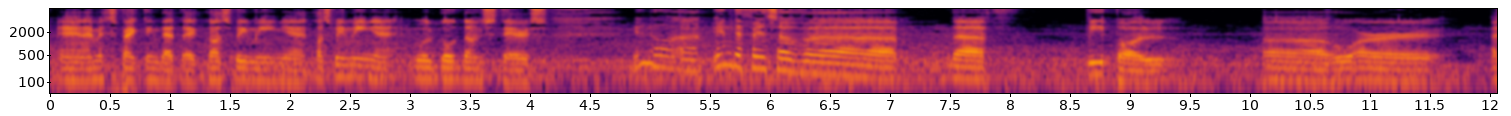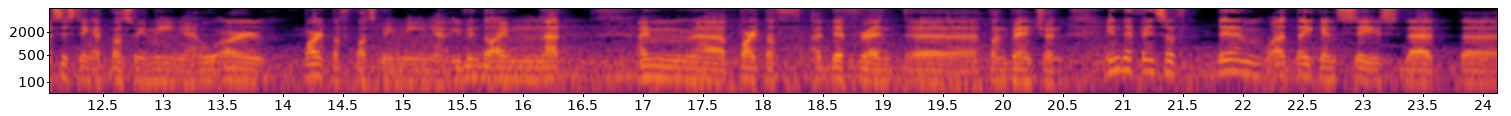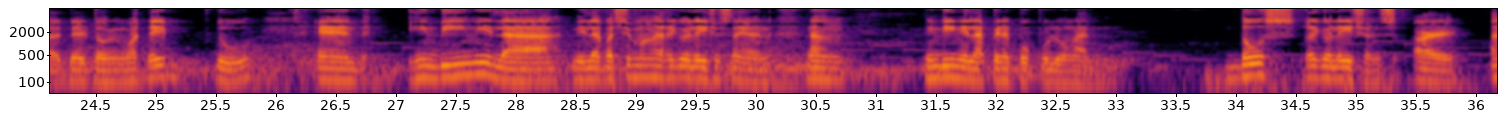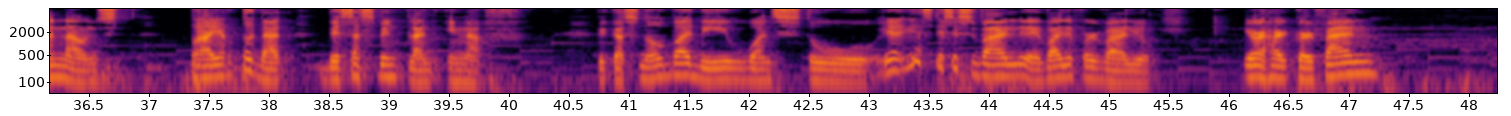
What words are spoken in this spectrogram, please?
and I'm expecting that the Cosplay Mania, Cosplay Mania will go downstairs. You know, uh, in defense of uh, the people uh, who are assisting at Cosplay Mania, who are part of Cosplay Mania, even though I'm not, I'm uh, part of a different uh, convention. In defense of them, what I can say is that uh, they're doing what they do, and hindi nila nilabas yung mga regulations na yan ng hindi nila pinagpupulungan. Those regulations are announced prior to that, this has been planned enough. Because nobody wants to... Yeah, yes, this is value, eh, value for value. You're a hardcore fan,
